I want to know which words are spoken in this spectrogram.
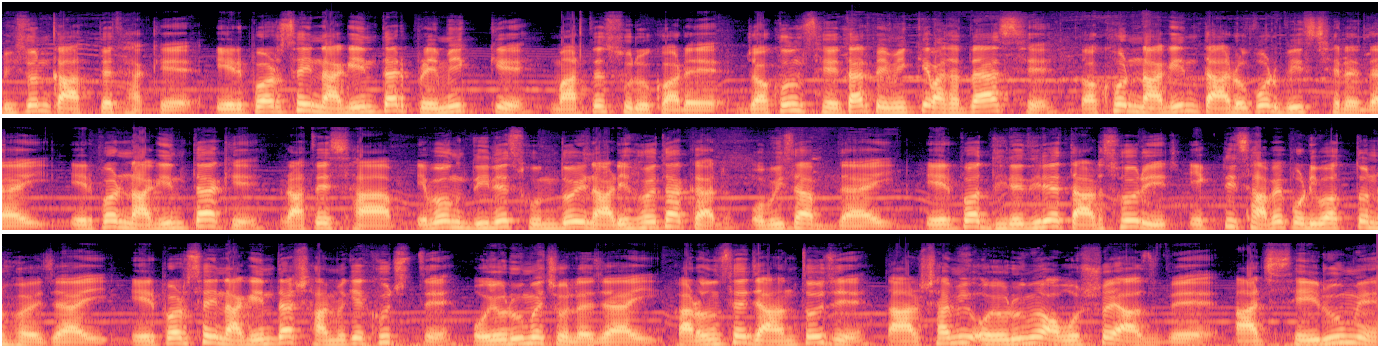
ভীষণ কাঁদতে থাকে। এরপর সেই নাগিন তার প্রেমিককে মারতে শুরু করে। যখন সে তার প্রেমিককে বাঁচাতে আসছে তখন নাগিন তার উপর বিষ ছেড়ে দেয়। এরপর নাগিন তাকে রাতে সাপ এবং দিনে সুন্দরী নারী হয়ে থাকার অভিশাপ দেয়। এরপর ধীরে ধীরে তার শরীর একটি সাপে পরিবর্তন হয়ে যায়। এরপর সেই নাগিন তার স্বামীকে খুঁজতে ওই রুমে চলে যায়, কারণ সে জানতো যে তার স্বামী ওই রুমে অবশ্যই আসবে। আজ সেই রুমে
